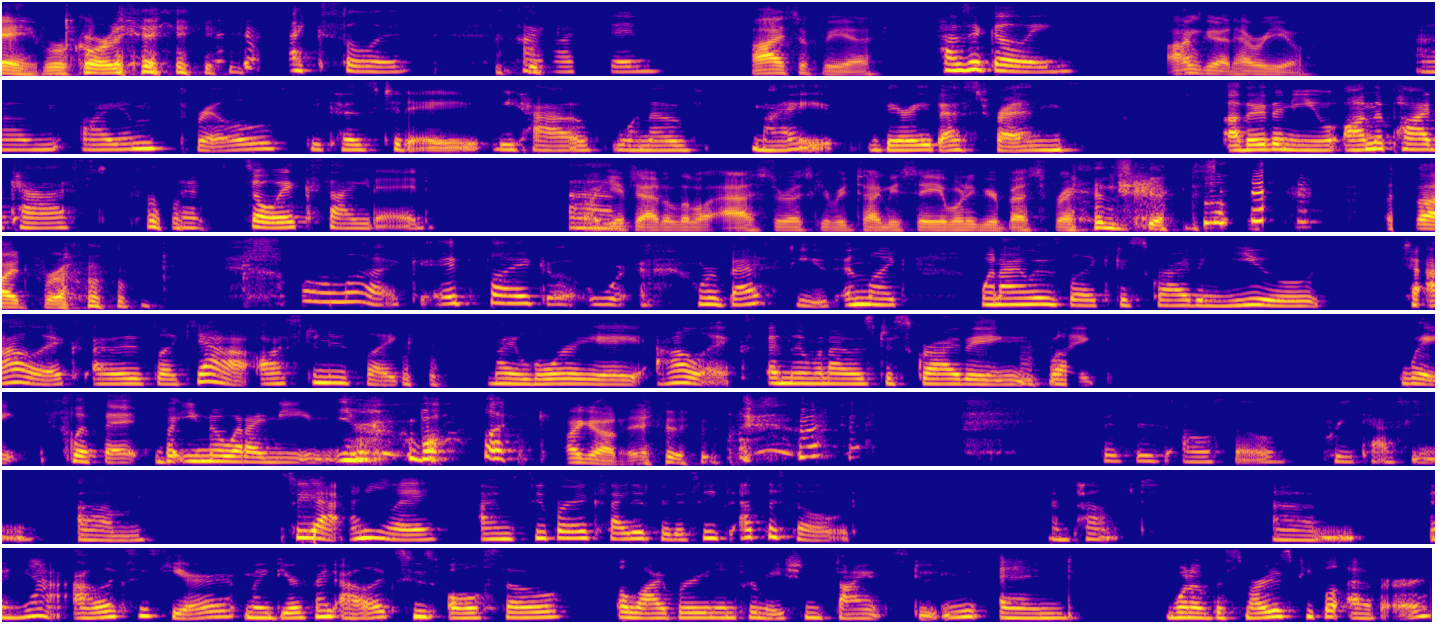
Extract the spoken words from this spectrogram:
Hey, we're recording. Excellent. Hi, Austin. Hi, Sophia. How's it going? I'm good. How are you? Um, I am thrilled because today we have one of my very best friends, other than you, on the podcast. I'm so excited. Um, you have to add a little asterisk every time you say one of your best friends? Aside from. well, look, it's like we're, we're besties. And like when I was like describing you to Alex, I was like, yeah, Austin is like my Laurier Alex. And then when I was describing, like, wait, flip it, but you know what I mean. You're both like, I got it. this is also pre caffeine. Um, so yeah. Anyway, I'm super excited for this week's episode. I'm pumped. Um, and yeah, Alex is here, my dear friend Alex, who's also a library and information science student and one of the smartest people ever,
